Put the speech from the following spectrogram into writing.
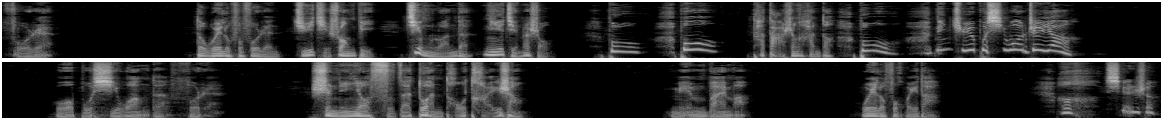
夫人？德维洛夫夫人举起双臂，痉挛的捏紧了手。不，不！她大声喊道：“不！您绝不希望这样。”我不希望的，夫人，是您要死在断头台上。明白吗？维洛夫回答。“哦，先生，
